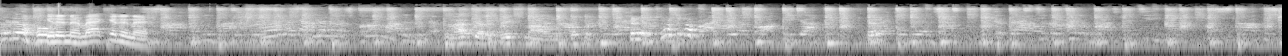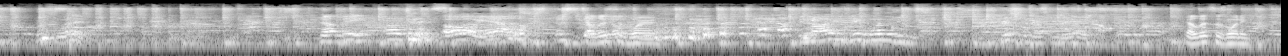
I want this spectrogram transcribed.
Look at him. Get in there, Matt. Get in there. Matt's got a big smile on his face. Who's winning? Not me. Oh, oh yeah, this is this is oh, Alyssa definitely is wearing. You know, I didn't get one of these. Crystal must be winning. Alyssa's winning.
